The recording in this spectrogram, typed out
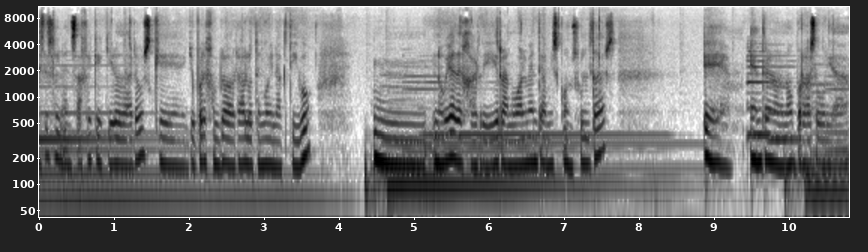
ese es el mensaje que quiero daros, que yo por ejemplo ahora lo tengo inactivo. Mm, no voy a dejar de ir anualmente a mis consultas, eh, entren o no por la seguridad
